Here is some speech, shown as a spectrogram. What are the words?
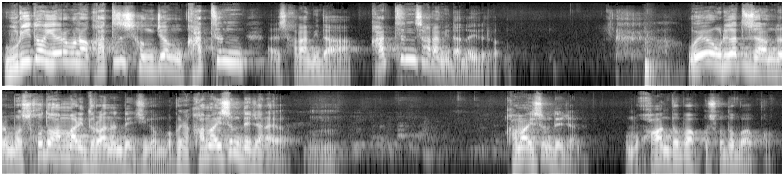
우리도 여러분하고 같은 성정, 같은 사람이다. 같은 사람이다, 너희들하고. 왜 우리 같은 사람들은 뭐 소도 한 마리 들어왔는데 지금 뭐 그냥 가만히 있으면 되잖아요. 음. 가만히 있으면 되잖아요. 뭐 화환도 받고 소도 받고.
